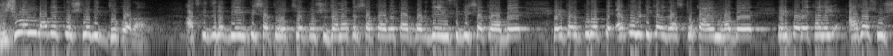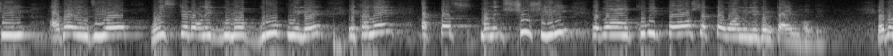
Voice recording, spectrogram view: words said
ভীষণভাবে প্রশ্নবিদ্ধ করা, আজকে যেটা বিএনপির সাথে হচ্ছে, পরশু জামাতের সাথে হবে, তারপরে যে এনসিপির সাথে হবে, এরপর পুরো একটা অ্যাপলিটিক্যাল রাষ্ট্র কায়েম হবে, এরপর এখানে আধা সুশীল, আধা এনজিও, ওয়েস্টের অনেকগুলো গ্রুপ মিলে এখানে একটা মানে সুশীল এবং খুবই পশ একটা ওয়ান ইলেভেন কায়েম হবে। এবং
